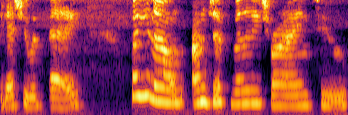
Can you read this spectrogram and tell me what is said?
I guess you would say. So, you know, I'm just really trying to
